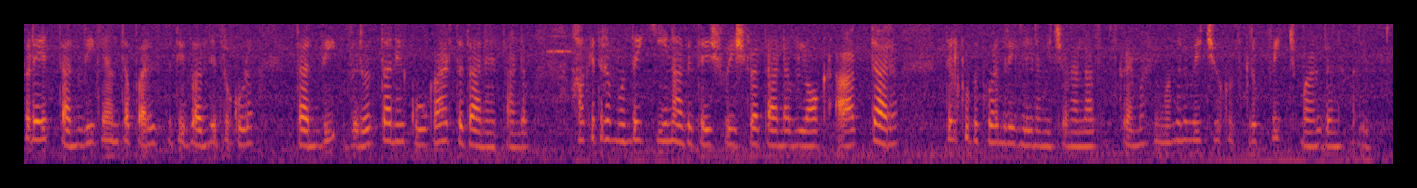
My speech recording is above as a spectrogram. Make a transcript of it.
ಕಡೆ ತನ್ವಿಗೆ ಅಂತ ಪರಿಸ್ಥಿತಿ ಬಂದಿದ್ರು ಕೂಡ ತನ್ವಿ ವಿರುದ್ಧನೇ ಕೂಗಾಡ್ತಿದ್ದಾನೆ ತಾಂಡವ್. ಹಾಗಿದ್ರೆ ಮುಂದೆ ಏನಾಗುತ್ತೆ? ಶ್ರೇಷ್ಠ ತಾಂಡ ವ್ಲಾಗ್ ಆಗ್ತಾರ. ತಿಳ್ಕೊಬೇಕು ಅಂದರೆ ಈಗಲೇ ನಮ್ಮ ಈ ಚಾನಲ್ನ ಸಬ್ಸ್ಕ್ರೈಬ್ ಮಾಡಿ. ಮುಂದಿನ ವಿಡಿಯೋಗೋಸ್ಕರ ಫಿಚ್ ಮಾಡೋದನ್ನು ಮರಿಬೇಡಿ.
